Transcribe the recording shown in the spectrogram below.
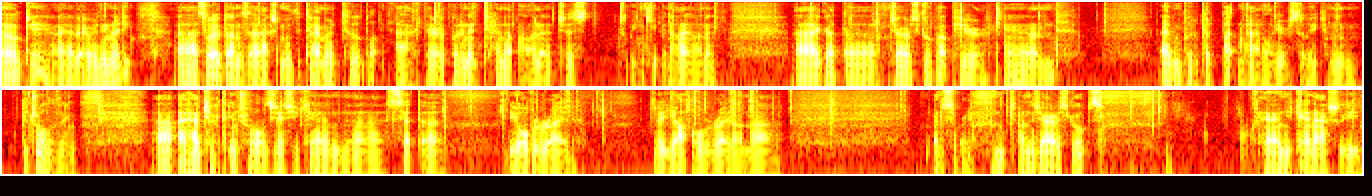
Okay, I have everything ready. Uh, so what I've done is I've actually moved the timer to the back there. I put an antenna on it just so we can keep an eye on it. Uh, I got the gyroscope up here, and I haven't put a button panel here so we can control the thing. Uh, I have checked the controls. Yes, you can uh, set the the override, the yaw override on the. I'm sorry, on the gyroscopes, and you can actually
